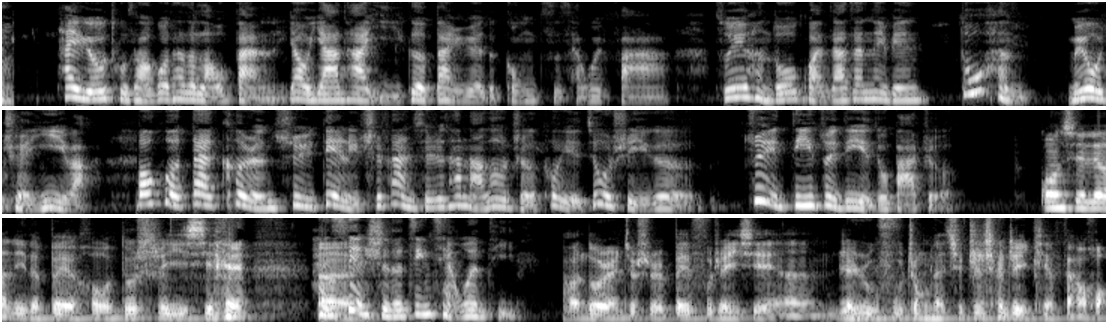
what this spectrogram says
他也有吐槽过，他的老板要压他一个半月的工资才会发，所以很多管家在那边都很没有权益吧。包括带客人去店里吃饭，其实他拿到的折扣也就是一个最低最低也就八折。光鲜亮丽的背后，都是一些很现实的金钱问题。很多人就是背负着一些嗯忍辱负重的去支撑这一片繁华。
